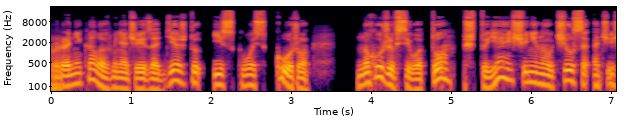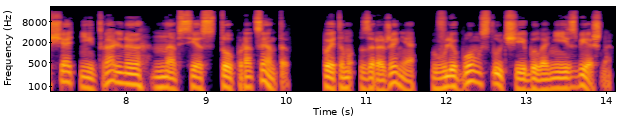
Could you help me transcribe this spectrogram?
проникала в меня через одежду и сквозь кожу – но хуже всего то, что я еще не научился очищать нейтральную на все сто процентов, поэтому заражение в любом случае было неизбежно.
